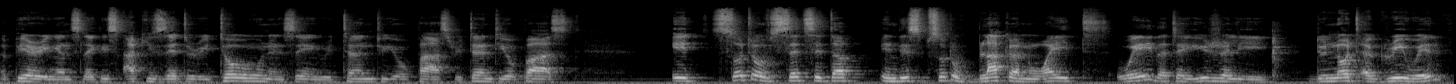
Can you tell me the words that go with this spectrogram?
appearing and it's like this accusatory tone and saying return to your past return to your past it sort of sets it up in this sort of black and white way that i usually do not agree with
